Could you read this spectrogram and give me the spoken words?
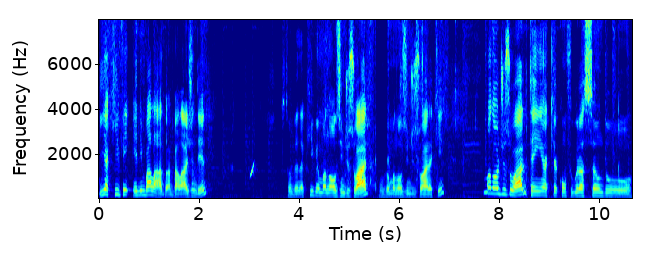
E aqui vem ele embalado, a embalagem dele. Estão vendo aqui, vem o manualzinho de usuário. Vamos ver o manualzinho de usuário aqui. O manual de usuário tem aqui a configuração do...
